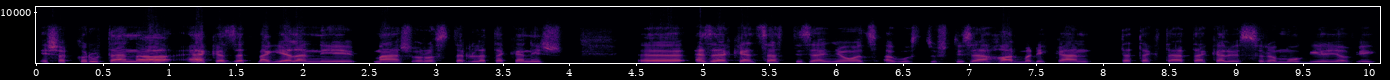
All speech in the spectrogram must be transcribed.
És akkor utána elkezdett megjelenni más orosz területeken is, 1918. augusztus 13-án detektálták először a Mogiljavi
